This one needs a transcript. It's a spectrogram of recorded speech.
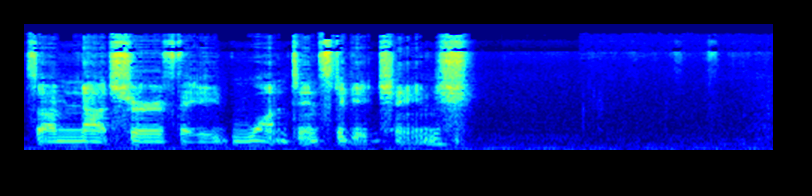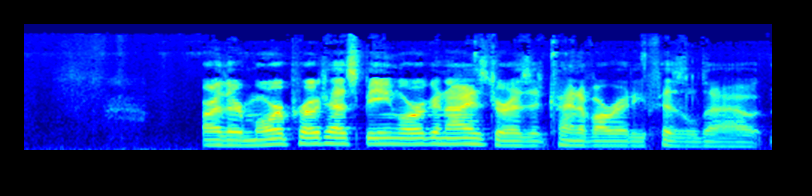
So I'm not sure if they want to instigate change. Are there more protests being organized, or has it kind of already fizzled out?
